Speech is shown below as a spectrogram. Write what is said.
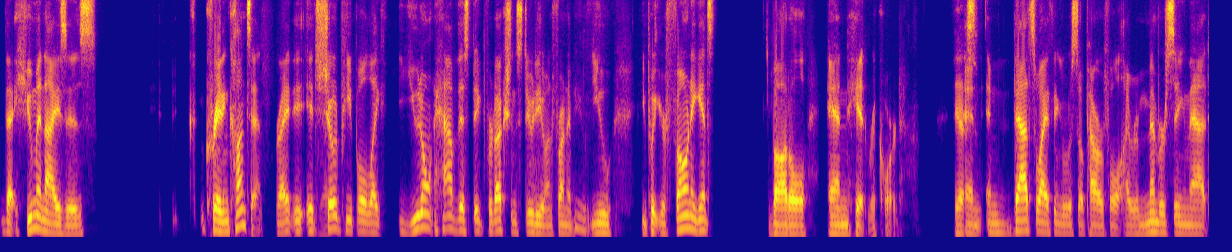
that humanizes creating content, right? It, it yeah. showed people like you don't have this big production studio in front of you. You you put your phone against bottle and hit record. Yes. And and that's why I think it was so powerful. I remember seeing that.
